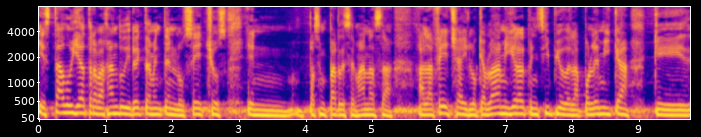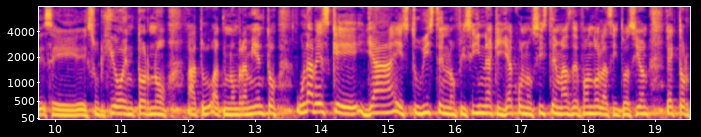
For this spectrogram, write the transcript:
estado ya trabajando directamente en los hechos, en un par de semanas a, a la fecha, y lo que hablaba Miguel al principio de la polémica que se surgió en torno a tu, a tu nombramiento, una vez que ya estuviste en la oficina, que ya conociste más de fondo la situación, Héctor,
